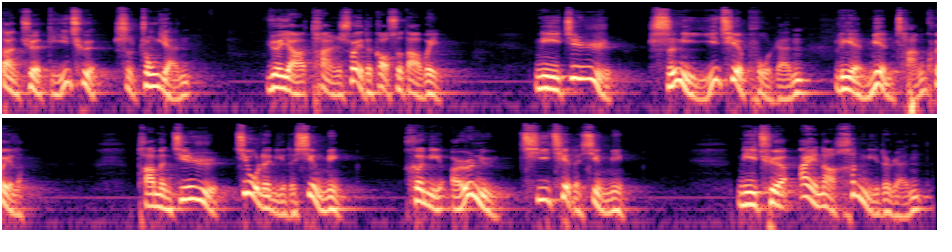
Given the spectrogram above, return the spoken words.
但却的确是忠言。约雅坦率地告诉大卫：“你今日使你一切仆人脸面惭愧了，他们今日救了你的性命和你儿女妻妾的性命。”你却爱那恨你的人，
